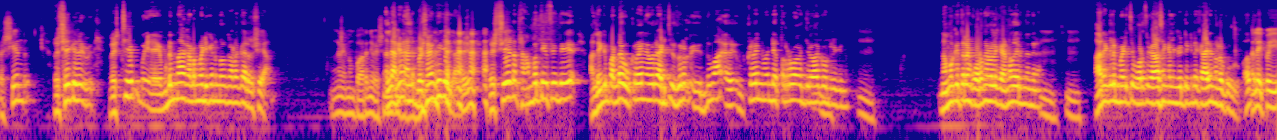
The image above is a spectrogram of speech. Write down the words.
റഷ്യ ഉണ്ട് റഷ്യക്ക് റഷ്യ എവിടുന്നാ കടം മേടിക്കണമെന്ന് കണക്കാണ് റഷ്യ. അങ്ങനെയൊന്നും പറഞ്ഞു വിഷം അല്ല അങ്ങനെ അല്ല വിഷമിപ്പിക്കില്ല. റഷ്യയുടെ സാമ്പത്തിക സ്ഥിതി അല്ലെങ്കിൽ പണ്ട് ഉക്രൈൻ അവർ അടിച്ചു ഇതുവരെ എന്തുമാ ഉക്രൈന് വേണ്ടി എത്ര രൂപ ചിലവാക്കിക്കൊണ്ടിരിക്കുന്നു? നമുക്ക് ഇത്രയും കുറഞ്ഞ വിലക്ക് എണ്ണ തരുന്നതിനാ. ആരെങ്കിലും മേടിച്ച് കുറച്ച് കാശെങ്കിലും കിട്ടിയെങ്കിലേ കാര്യം നടക്കുള്ളൂ. അല്ല ഇപ്പൊ ഈ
